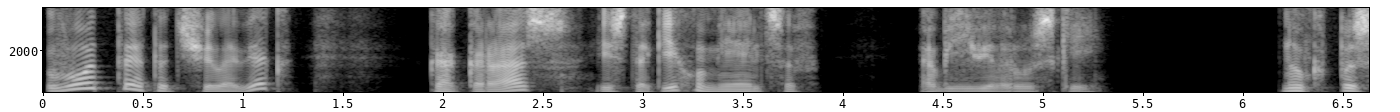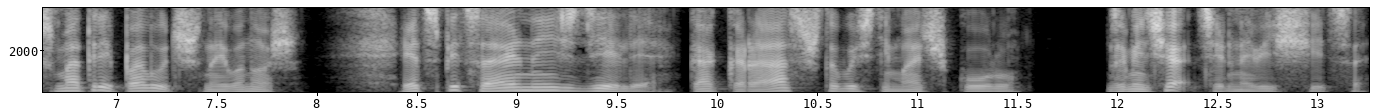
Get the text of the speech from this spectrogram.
«Вот этот человек как раз из таких умельцев», — объявил русский. «Ну-ка, посмотри получше на его нож. Это специальное изделие, как раз, чтобы снимать шкуру. Замечательная вещица.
